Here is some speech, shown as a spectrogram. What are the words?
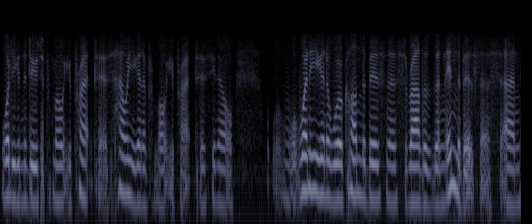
what are you going to do to promote your practice? How are you going to promote your practice? You know, when are you going to work on the business rather than in the business? And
